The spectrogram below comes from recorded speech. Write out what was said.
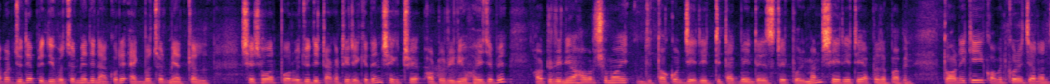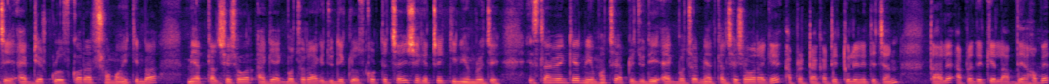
আবার যদি আপনি দুই বছর মেয়াদি না করে এক বছর মেয়াদকাল শেষ হওয়ার পরও যদি টাকাটি রেখে দেন, সেক্ষেত্রে অটো রিনিউ হয়ে যাবে। অটো রিনিউ হওয়ার সময় তখন যে রেটটি থাকবে, ইন্টারেস্টের পরিমাণ, সেই রেটে আপনারা পাবেন। তো অনেকেই কমেন্ট করে জানান যে এফডিআর ক্লোজ করার সময় কিংবা মেয়াদকাল শেষ হওয়ার আগে, এক বছরের আগে যদি ক্লোজ করতে চাই সেক্ষেত্রে কী নিয়ম রয়েছে? ইসলামী ব্যাংকের নিয়ম হচ্ছে, আপনি যদি এক বছর মেয়াদকাল শেষ হওয়ার আগে আপনার টাকাটি তুলে নিতে চান, তাহলে আপনাদেরকে লাভ দেওয়া হবে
